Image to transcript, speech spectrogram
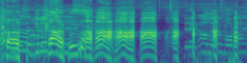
Kar- Karpuz. Direkt alırım oradan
